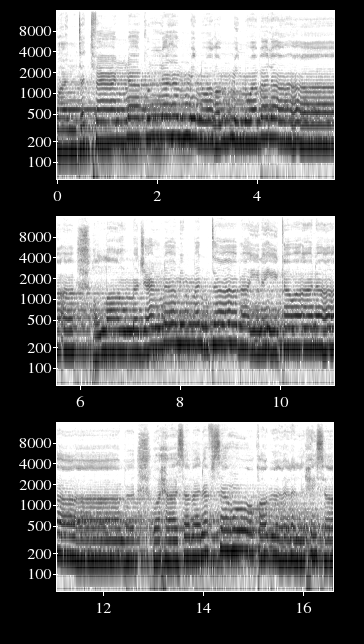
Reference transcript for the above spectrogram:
وأن تدفع عنا كل هم وغم وبلاء. اللهم اجعلنا ممن تاب إليك وأناب وحاسب نفسه قبل الحساب.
